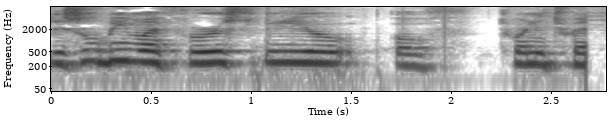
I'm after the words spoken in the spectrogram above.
This will be my first video of 2020.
